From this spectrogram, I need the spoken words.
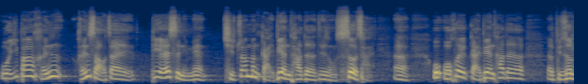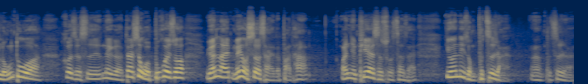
我一般很很少在 PS 里面去专门改变它的这种色彩，呃，我我会改变它的呃比如说浓度啊。或者是那个，但是我不会说原来没有色彩的把它完全 PS 出色彩，因为那种不自然，嗯，不自然。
